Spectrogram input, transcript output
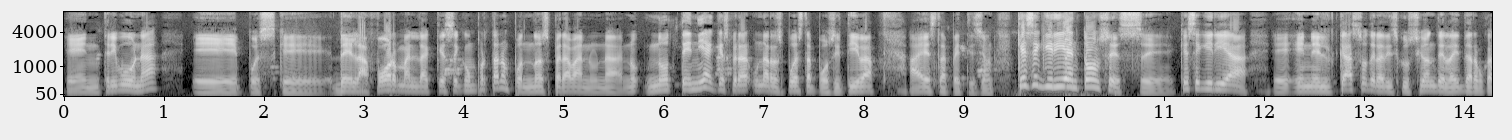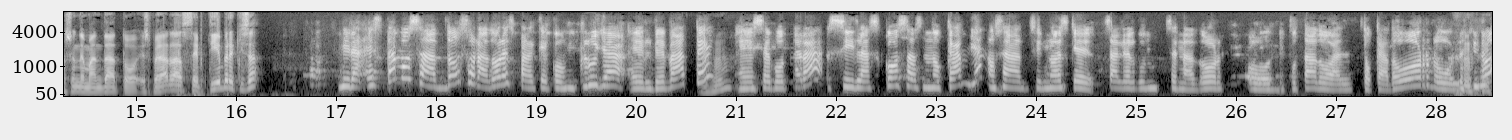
en tribuna. Eh, pues que de la forma en la que se comportaron, pues no esperaban una, no, no tenían que esperar una respuesta positiva a esta petición. ¿Qué seguiría entonces? Eh, ¿Qué seguiría en el caso de la discusión de la ley de revocación de mandato? ¿Esperar a septiembre quizá? Mira, estamos a dos oradores para que concluya el debate. Eh, se votará si las cosas no cambian, o sea, si no es que sale algún senador o diputado al tocador, o ¿no?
